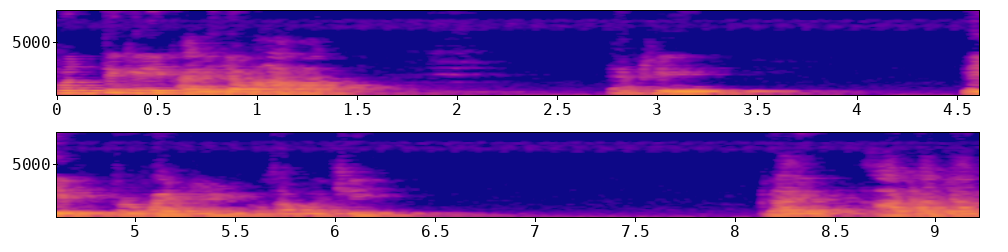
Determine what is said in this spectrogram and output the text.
প্রত্যেকের এই ফাইলে যেমন আমার একটি এই প্রোফাইলের কথা বলছি, প্রায় আট হাজার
